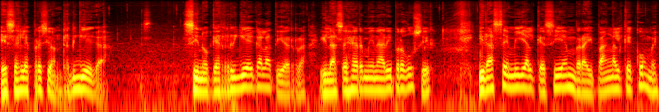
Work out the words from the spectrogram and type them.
esa es la expresión, riega, sino que riega la tierra y la hace germinar y producir, y da semilla al que siembra y pan al que come,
